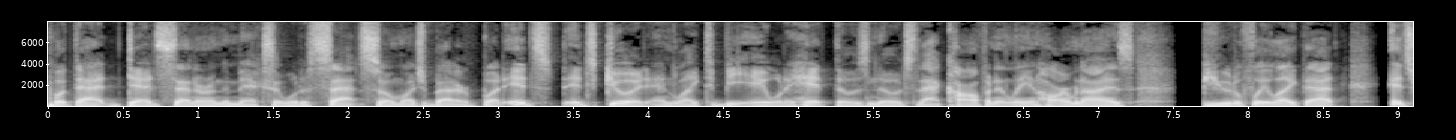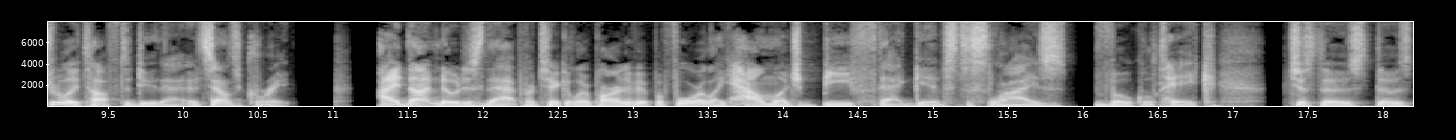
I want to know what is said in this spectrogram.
put that dead center in the mix. It would have sat so much better. But it's it's good and like to be able to hit those notes that confidently and harmonize beautifully like that. It's really tough to do that. It sounds great. I had not noticed that particular part of it before, like how much beef that gives to Sly's vocal take. Just those those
